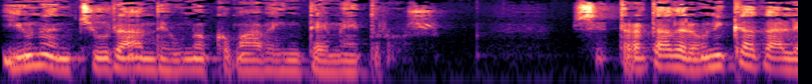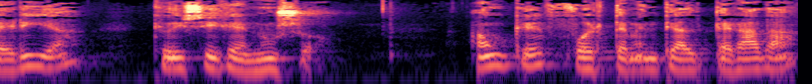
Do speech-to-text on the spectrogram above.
y una anchura de 1,20 metros. Se trata de la única galería que hoy sigue en uso, aunque fuertemente alterada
